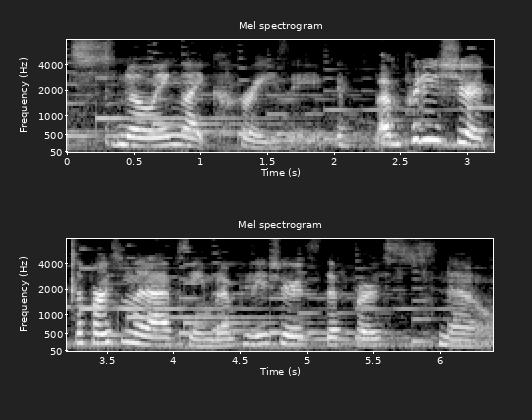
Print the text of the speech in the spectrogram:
snowing like crazy. I'm pretty sure it's the first one that I've seen, but I'm pretty sure it's the first snow.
